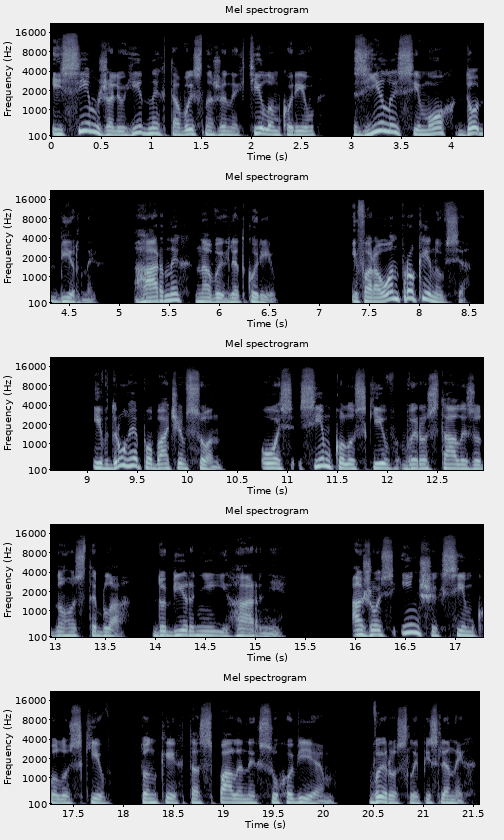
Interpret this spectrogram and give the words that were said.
І сім жалюгідних та виснажених тілом корів з'їли сімох добірних, гарних на вигляд корів. І фараон прокинувся, і вдруге побачив сон. Ось сім колосків виростали з одного стебла, добірні й гарні. Аж ось інших сім колосків, тонких та спалених суховієм, виросли після них.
